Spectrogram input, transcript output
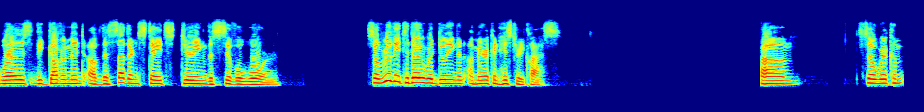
was the government of the southern states during the Civil War. So really today we're doing an American history class. Um, so we're com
